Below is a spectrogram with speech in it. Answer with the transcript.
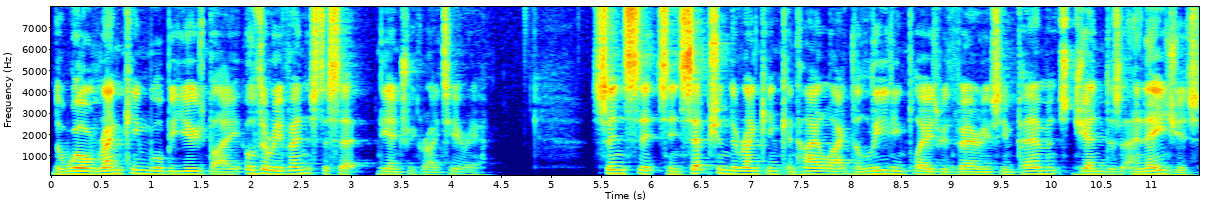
The world ranking will be used by other events to set the entry criteria. Since its inception, the ranking can highlight the leading players with various impairments, genders, and ages,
